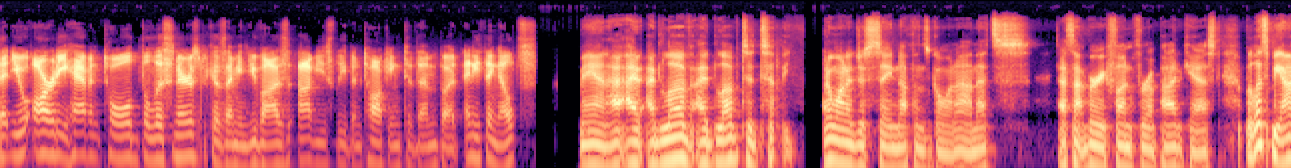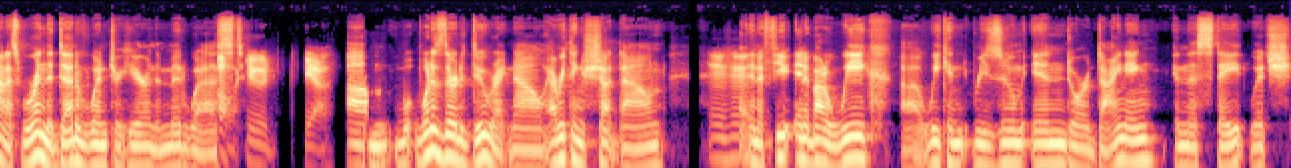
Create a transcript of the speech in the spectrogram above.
That you already haven't told the listeners because I mean you've obviously been talking to them, but anything else? Man, I, I'd love I'd love to. T- I don't want to just say nothing's going on. That's that's not very fun for a podcast. But let's be honest, we're in the dead of winter here in the Oh, Midwest. dude, yeah. Um, wh- what is there to do right now? Everything's shut down. hmm In a few, in about a week, uh, we can resume indoor dining in this state, which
